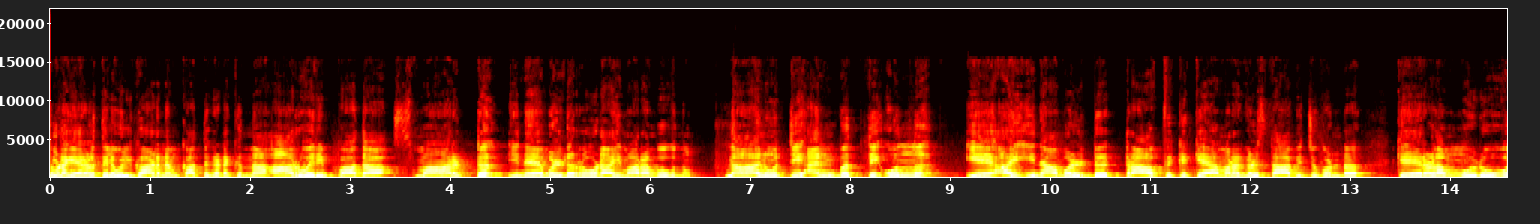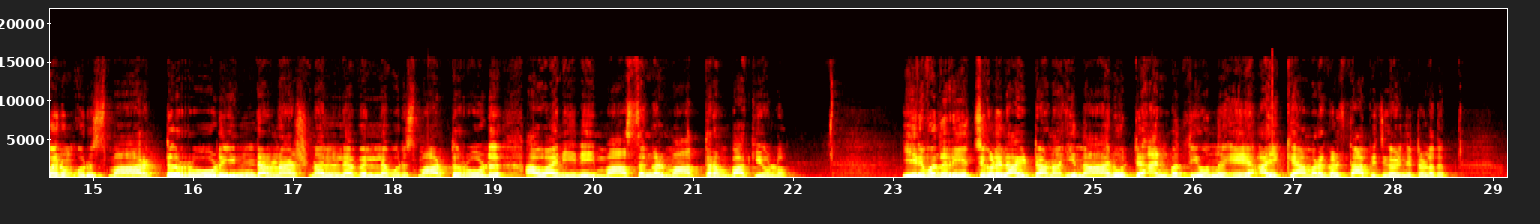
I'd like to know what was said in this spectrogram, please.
നമ്മുടെ കേരളത്തിലെ ഉദ്ഘാടനം കാത്തു കിടക്കുന്ന ആറുവരിപ്പാത സ്മാർട്ട് ഇനേബിൾഡ് റോഡായി മാറാൻ പോകുന്നു. നാനൂറ്റി അൻപത്തി ഒന്ന് എ ഐ ഇനാബിൾഡ് ട്രാഫിക് ക്യാമറകൾ സ്ഥാപിച്ചുകൊണ്ട് കേരളം മുഴുവനും ഒരു സ്മാർട്ട് റോഡ് ഇന്റർനാഷണൽ ലെവലിലെ ഒരു സ്മാർട്ട് റോഡ് ആവാൻ ഇനി മാസങ്ങൾ മാത്രം ബാക്കിയുള്ളൂ. ഇരുപത് റീച്ചുകളിലായിട്ടാണ് ഈ നാനൂറ്റി അൻപത്തി ഒന്ന് എ ഐ ക്യാമറകൾ സ്ഥാപിച്ചു കഴിഞ്ഞിട്ടുള്ളത്.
